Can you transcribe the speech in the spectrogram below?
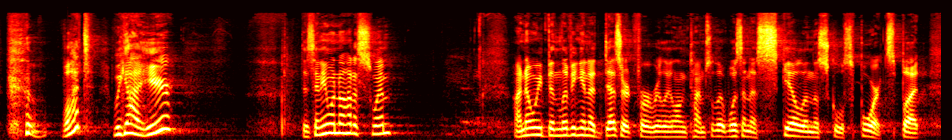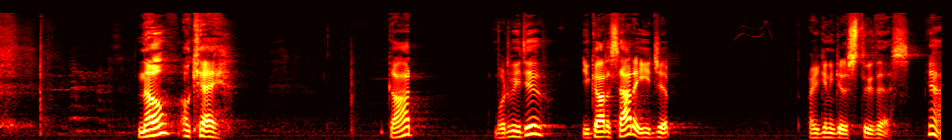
what? We got here? Does anyone know how to swim? I know we've been living in a desert for a really long time, so that wasn't a skill in the school sports, but no? Okay. God, what do we do? You got us out of Egypt. Are you going to get us through this? Yeah,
